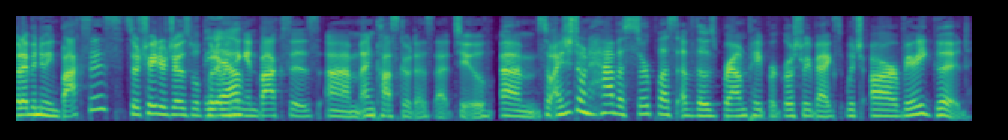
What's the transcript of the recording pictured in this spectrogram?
but I've been doing boxes. So Trader Joe's will put Yeah. everything in boxes, um, and Costco does that too. Um, so I just don't have a surplus of those brown paper grocery bags, which are very good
